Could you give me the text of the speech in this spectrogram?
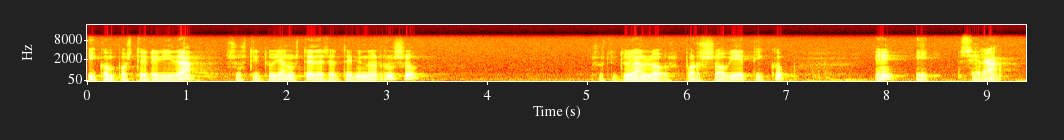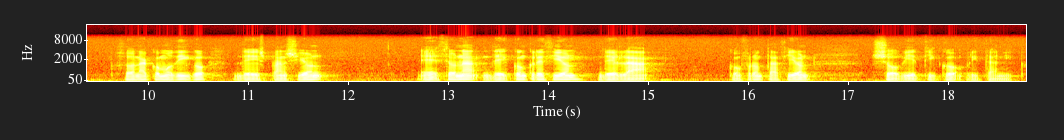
Y con posterioridad sustituyan ustedes el término ruso, sustituyanlo por soviético, ¿eh? y será zona, como digo, de expansión, eh, zona de concreción de la confrontación soviético-británico.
